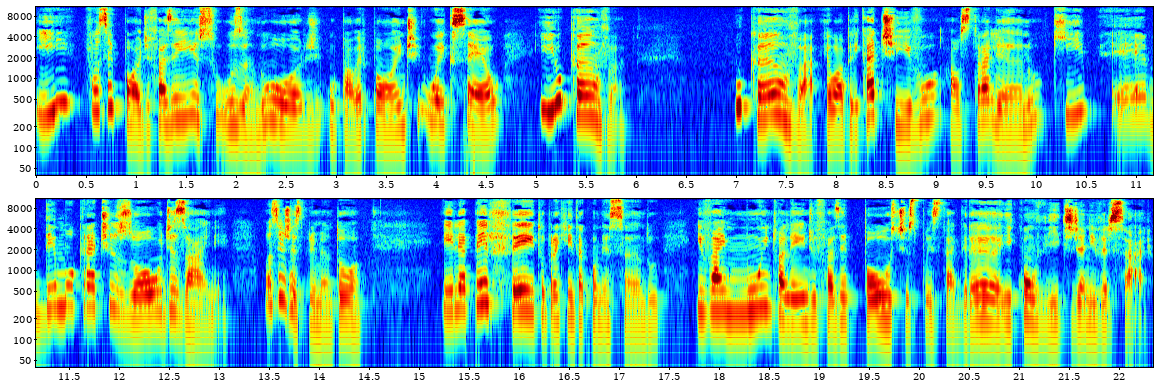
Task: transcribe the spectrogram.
E você pode fazer isso usando o Word, o PowerPoint, o Excel e o Canva. O Canva é o aplicativo australiano que é, democratizou o design. Você já experimentou? Ele é perfeito para quem está começando e vai muito além de fazer posts para o Instagram e convites de aniversário.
